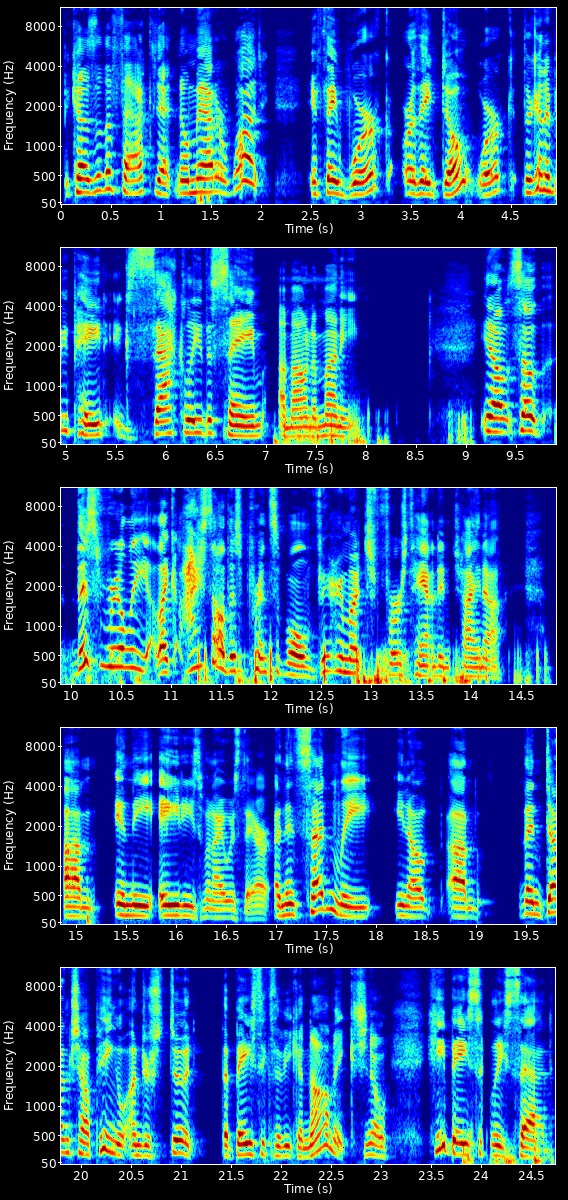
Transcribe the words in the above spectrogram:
Because of the fact that no matter what, if they work or they don't work, they're going to be paid exactly the same amount of money. You know, so this really, like, I saw this principle very much firsthand in China um, in the 80s when I was there. And then suddenly, you know, um, then Deng Xiaoping, who understood the basics of economics, you know, he basically said,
